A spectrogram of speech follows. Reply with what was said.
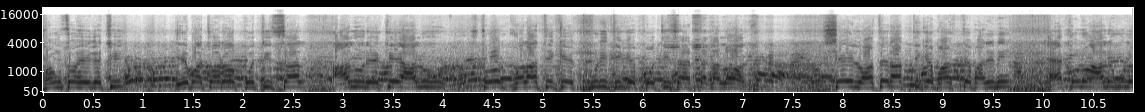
ধ্বংস হয়ে গেছি। এবছরও পঁচিশ সাল আলু রেখে আলু স্টোর খোলা থেকে কুড়ি থেকে পঁচিশ হাজার টাকা লস সেই লসের হাত থেকে বাঁচতে পারিনি। এখনও আলুগুলো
